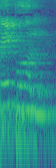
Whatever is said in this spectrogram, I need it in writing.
அதேபோல் சென்னையிலிருந்து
